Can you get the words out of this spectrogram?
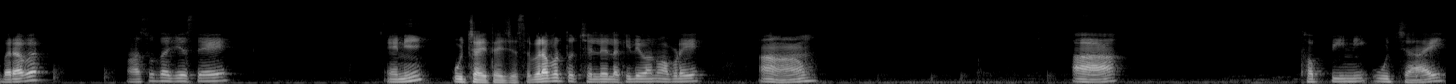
બરાબર? આ શું થઈ જશે? એની ઊંચાઈ થઈ જશે. બરાબર? તો છેલ્લે લખી દેવાનું આપણે. આમ આ થપ્પીની ઊંચાઈ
